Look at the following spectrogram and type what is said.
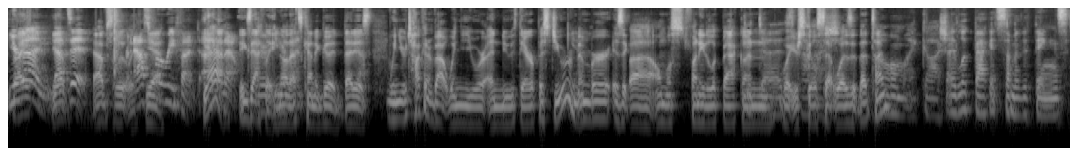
You're right? done. Yep. That's it. Absolutely. Ask Yeah. for a refund. I Yeah, don't know. exactly. You're- no, you're that's kind of good. That is when you're talking about when you were a new therapist. Do you remember? Is it uh, almost funny to look back on what your skill set was at that time? Oh my gosh. I look back at some of the things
